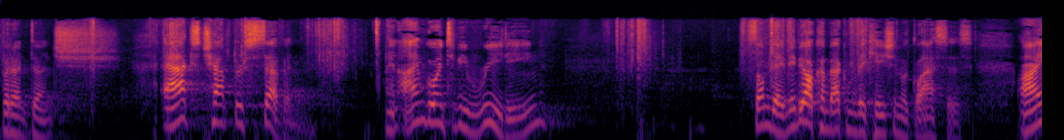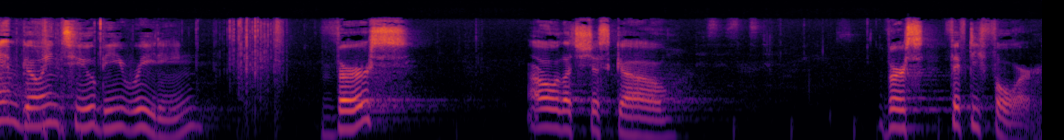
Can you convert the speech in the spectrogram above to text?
But uh, dun Acts chapter 7. And I'm going to be reading someday. Maybe I'll come back from vacation with glasses. I am going to be reading verse. Oh, let's just go. Verse 54.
